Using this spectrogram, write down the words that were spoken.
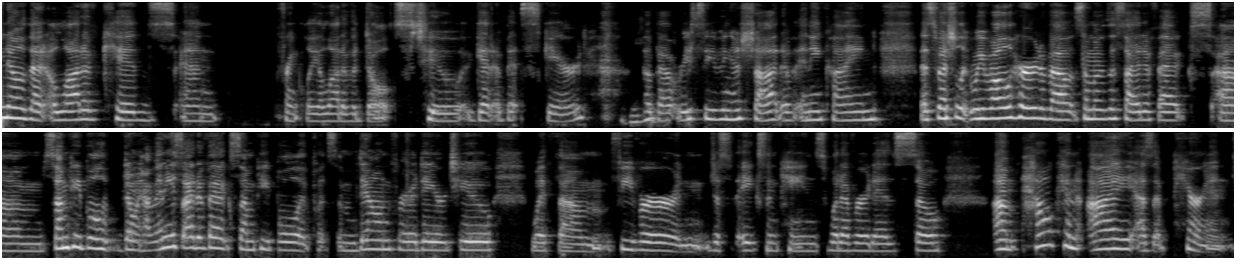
know that a lot of kids and frankly a lot of adults too get a bit scared mm-hmm. about receiving a shot of any kind especially we've all heard about some of the side effects um, some people don't have any side effects some people it puts them down for a day or two with um, fever and just aches and pains whatever it is so um, how can i as a parent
